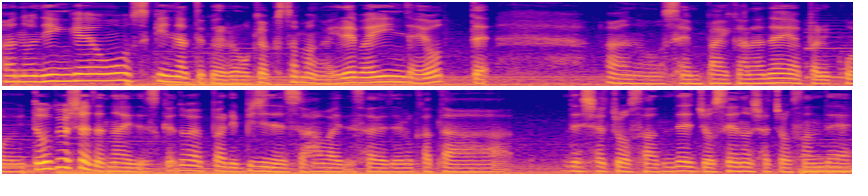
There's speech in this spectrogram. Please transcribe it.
あの人間を好きになってくれるお客様がいればいいんだよってあの先輩からねやっぱりこういう同業者じゃないですけどやっぱりビジネスハワイでされてる方で社長さんで女性の社長さんで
